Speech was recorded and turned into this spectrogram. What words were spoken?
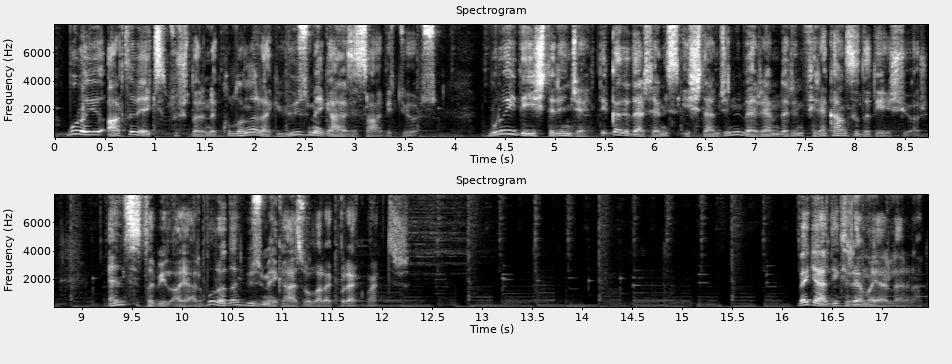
Burayı artı ve eksi tuşlarını kullanarak 100 MHz'i sabitliyoruz. Burayı değiştirince dikkat ederseniz işlemcinin ve RAM'lerin frekansı da değişiyor. En stabil ayar burada 100 MHz olarak bırakmaktır. Ve geldik RAM ayarlarına.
